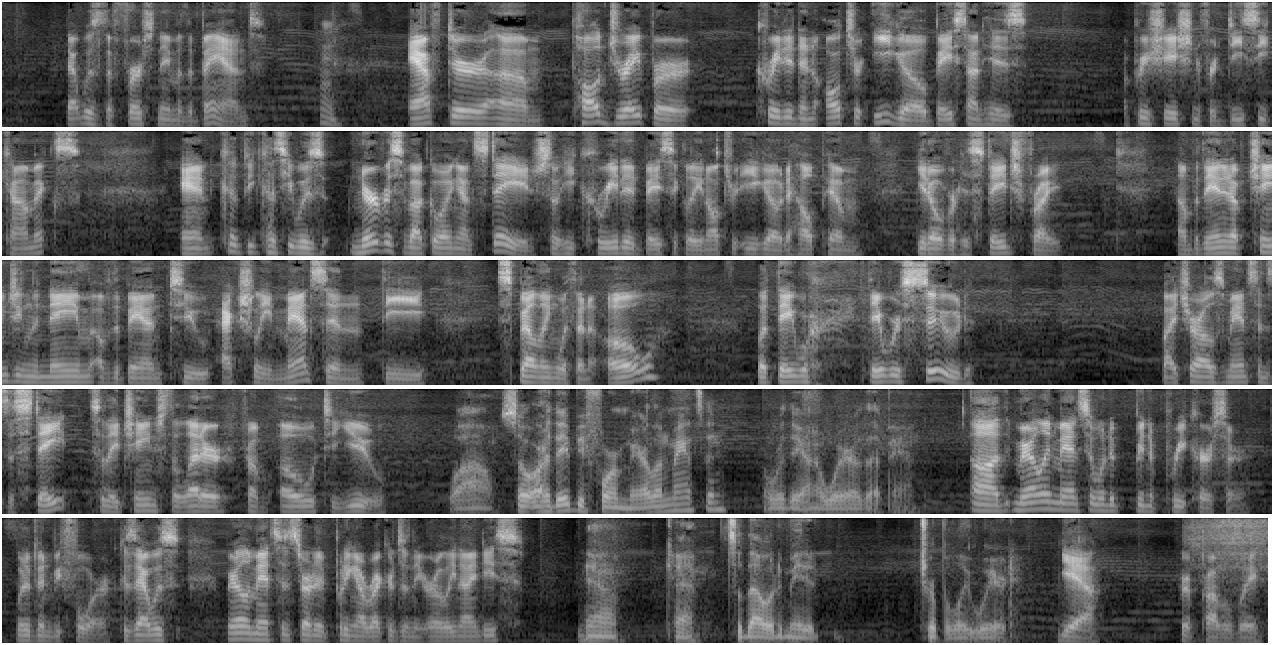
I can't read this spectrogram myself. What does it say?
That was the first name of the band. After um, Paul Draper created an alter ego based on his appreciation for DC Comics, and because he was nervous about going on stage, so he created basically an alter ego to help him get over his stage fright. Um, but they ended up changing the name of the band to actually Manson, the spelling with an O. But they were they were sued by Charles Manson's estate, so they changed the letter from O to U. Wow. So are they before Marilyn Manson, or were they unaware of that band? Uh, Marilyn Manson would have been a precursor, would have been before, because that was Marilyn Manson started putting out records in the early '90s. Yeah. Okay. So that would have made it triply weird. Yeah, probably.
